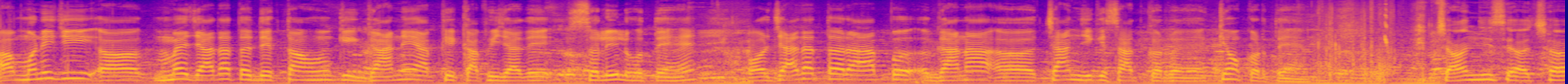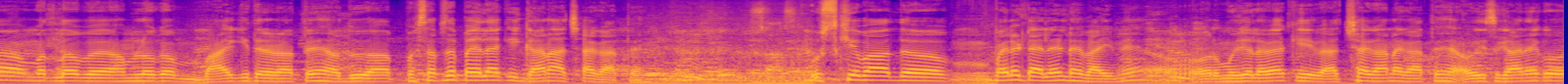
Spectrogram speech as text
अब मनी जी अ, मैं ज़्यादातर देखता हूँ कि गाने आपके काफ़ी ज़्यादा सलील होते हैं और ज़्यादातर आप गाना चाँद जी के साथ कर रहे हैं। क्यों करते हैं? चाँद जी से अच्छा मतलब हम लोग भाई की तरह रहते हैं और आप सबसे पहला कि गाना अच्छा गाते हैं। उसके बाद पहले टैलेंट है भाई में और मुझे लगा कि अच्छा गाना गाते हैं और इस गाने को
